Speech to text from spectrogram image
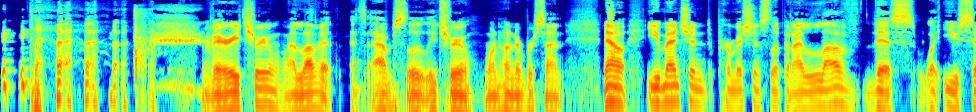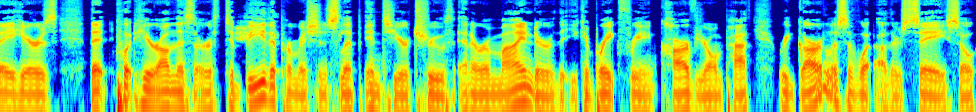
Very true. I love it. It's absolutely true. 100%. Now, you mentioned permission slip, and I love this. What you say here is that put here on this earth to be the permission slip into your truth and a reminder that you can break free and carve your own path, regardless of what others say. So,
